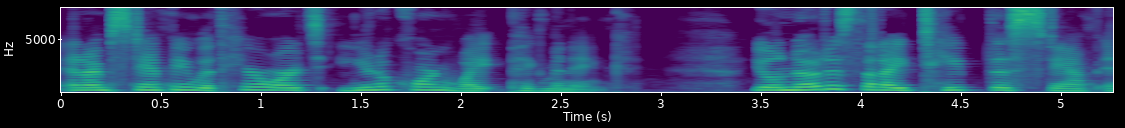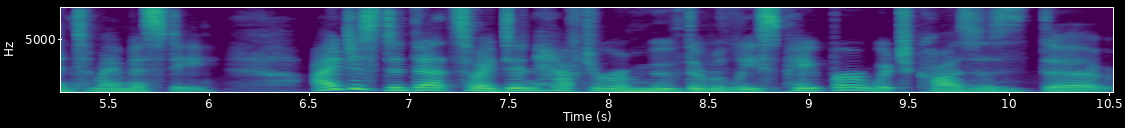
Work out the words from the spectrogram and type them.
And I'm stamping with Hero Arts Unicorn White Pigment Ink. You'll notice that I taped this stamp into my MISTI. I just did that so I didn't have to remove the release paper, which causes the,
